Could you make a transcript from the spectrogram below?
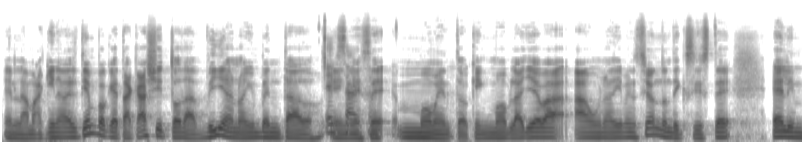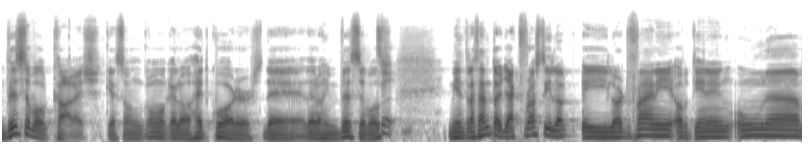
en la máquina del tiempo que Takashi todavía no ha inventado en ese momento. King Mob la lleva a una dimensión donde existe el Invisible College, que son como que los headquarters de, de los Invisibles. Sí. Mientras tanto, Jack Frost y, Lo- y Lord Fanny obtienen una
